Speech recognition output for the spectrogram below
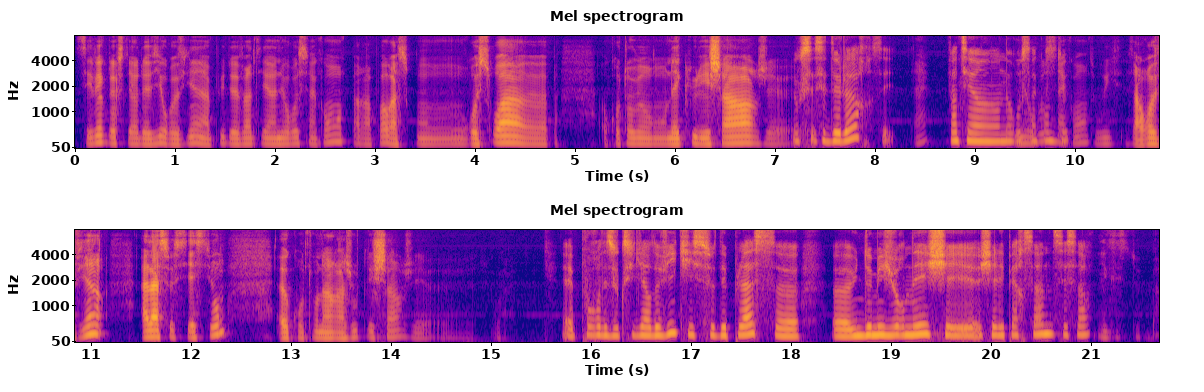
c'est vrai que l'auxiliaire de vie revient à plus de 21,50 euros par rapport à ce qu'on reçoit quand on, on inclut les charges. Donc c'est de l'heure C'est Hein? 21,50 euros 1,50 oui. Ça revient à l'association quand on en rajoute les charges. Euh, pour des auxiliaires de vie qui se déplacent euh, euh, une demi-journée chez, chez les personnes, c'est ça? N'existe pas.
